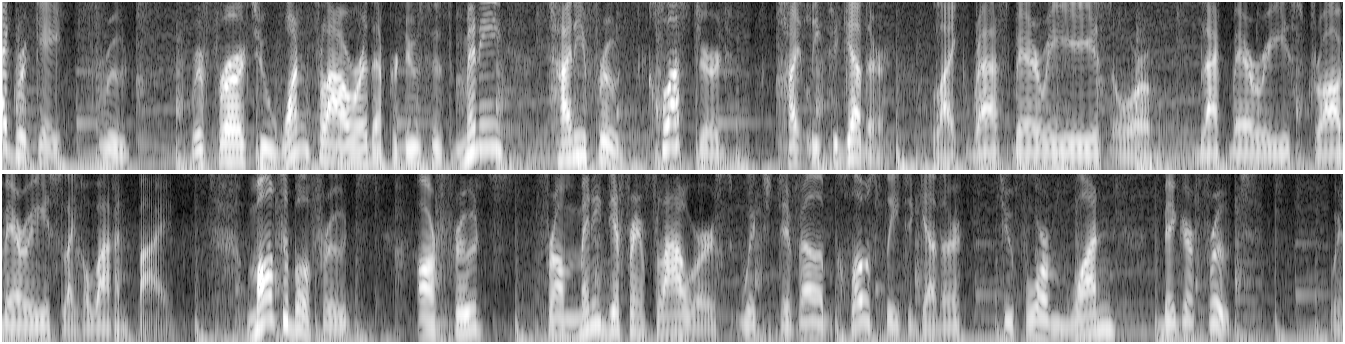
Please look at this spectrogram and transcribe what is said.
aggregate fruits refer to one flower that produces many tiny fruits clustered tightly together, like raspberries or blackberries, strawberries, like Hawaiian pie. Multiple fruits are fruits from many different flowers which develop closely together to form one bigger fruit. We're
